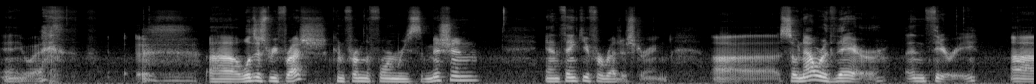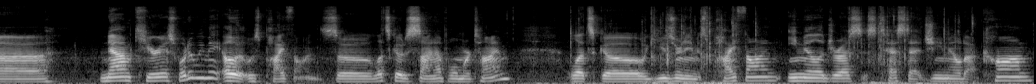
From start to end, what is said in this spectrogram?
anyway. uh, we'll just refresh, confirm the form resubmission, and thank you for registering. Uh, so now we're there, in theory. Uh, now I'm curious, what did we make? Oh, it was Python. So let's go to sign up one more time. Let's go, username is Python, email address is test at gmail.com,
